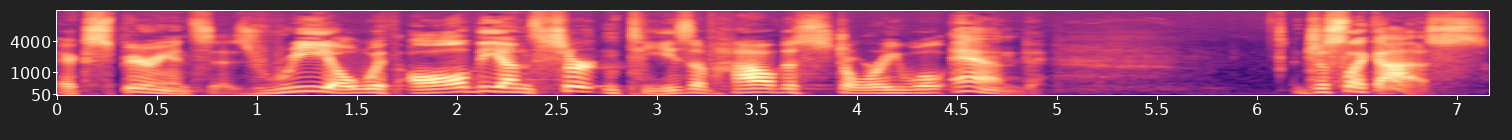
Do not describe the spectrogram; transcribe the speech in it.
experiences, real with all the uncertainties of how the story will end. Just like us.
